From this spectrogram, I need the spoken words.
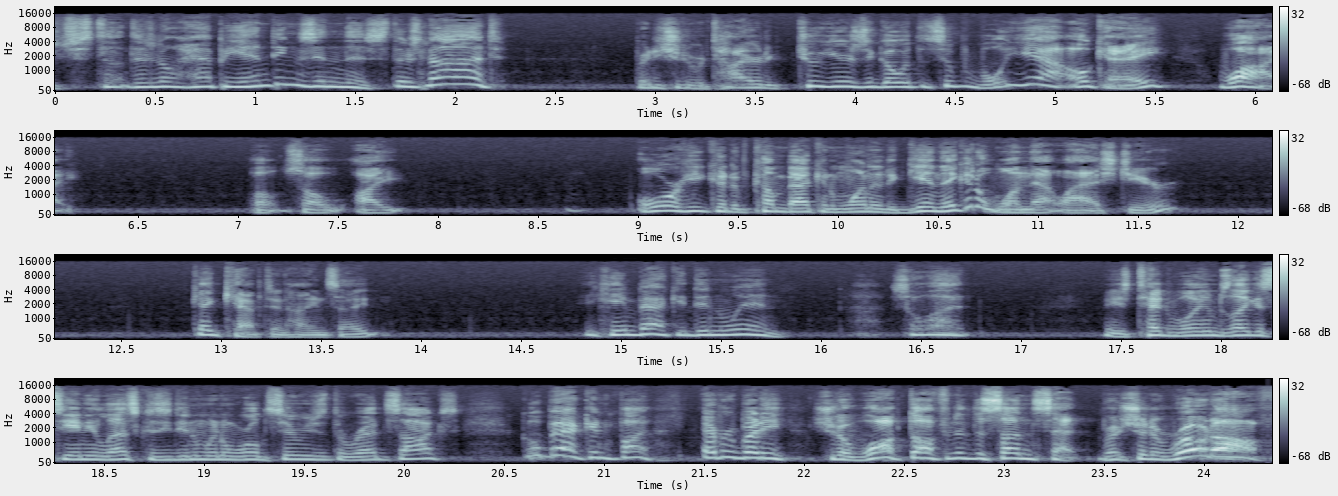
There's just no, there's no happy endings in this. There's not. Brady should have retired two years ago with the Super Bowl. Yeah, okay. Why? Well, so I, or he could have come back and won it again. They could have won that last year. Okay, Captain Hindsight. He came back, he didn't win. So what? Is Ted Williams' legacy any less because he didn't win a World Series with the Red Sox? Go back and find. Everybody should have walked off into the sunset, but should have rode off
